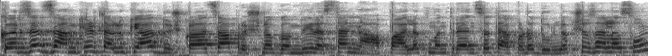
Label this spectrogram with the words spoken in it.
कर्जत जामखेड तालुक्यात दुष्काळाचा प्रश्न गंभीर असताना पालकमंत्र्यांचं त्याकडे दुर्लक्ष झालं असून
